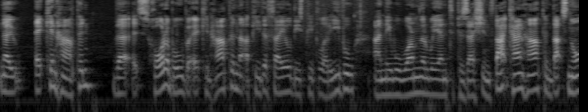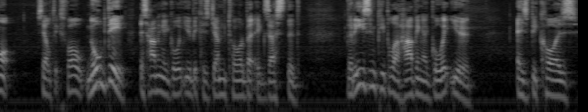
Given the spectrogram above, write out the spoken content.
Now, it can happen that it's horrible, but it can happen that a paedophile, these people are evil and they will worm their way into positions. That can happen. That's not Celtic's fault. Nobody is having a go at you because Jim Torbett existed. The reason people are having a go at you is because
